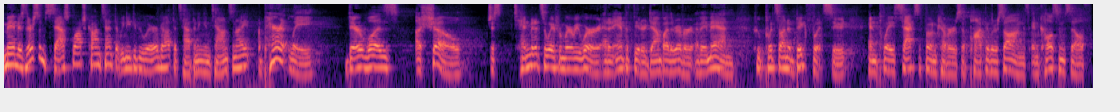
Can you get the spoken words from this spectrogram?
Ma'am, is there some Sasquatch content that we need to be aware about that's happening in town tonight? Apparently, there was a show just 10 minutes away from where we were at an amphitheater down by the river of a man who puts on a Bigfoot suit and plays saxophone covers of popular songs and calls himself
